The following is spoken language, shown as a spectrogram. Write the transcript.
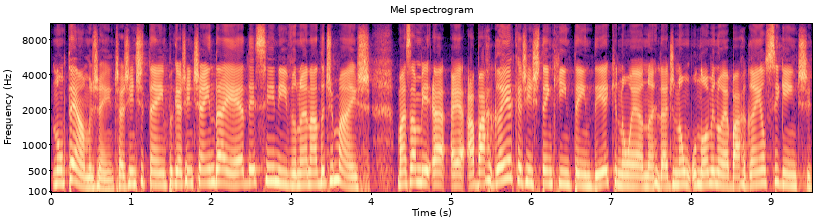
não temos, gente. A gente tem, porque a gente ainda é desse nível, não é nada demais. Mas a, a, a barganha que a gente tem que entender, que não é, na verdade, não, o nome não é barganha, é o seguinte:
